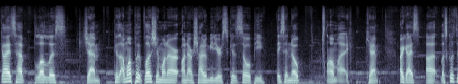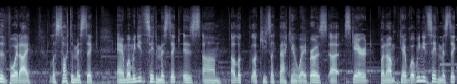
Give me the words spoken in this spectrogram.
guys have bloodless gem. Because I want to put Blood Gem on our on our Shadow Meteors because it's so OP. They said nope. Oh my. Okay. Alright guys, uh, let's go to the Void Eye. Let's talk to Mystic. And what we need to say to Mystic is, um, oh look, look, he's like backing away. Bro is uh, scared. But um, okay, what we need to say to Mystic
